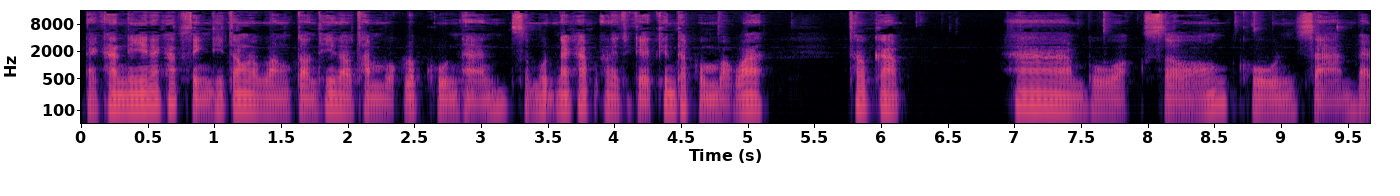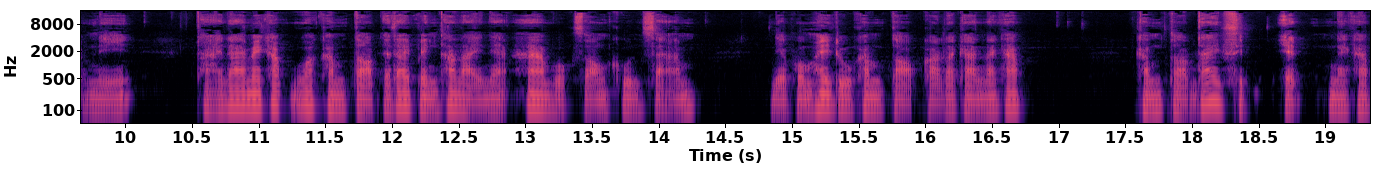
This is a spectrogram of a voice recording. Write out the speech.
แต่ครั้นี้นะครับสิ่งที่ต้องระวังตอนที่เราทำบวกลบคูณหารสมมตินะครับอะไรจะเกิดขึ้นถ้าผมบอกว่า เท่ากับ5บวก2คูณ3แบบนี้ ถ่ายได้ไหมครับว่าคำตอบจะได้เป็นเท่าไหร่เนี่ย5บวก2คูณ3เดี๋ยวผมให้ดูคำตอบก่อนละกันนะครับคำตอบได้ 11 นะครับ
